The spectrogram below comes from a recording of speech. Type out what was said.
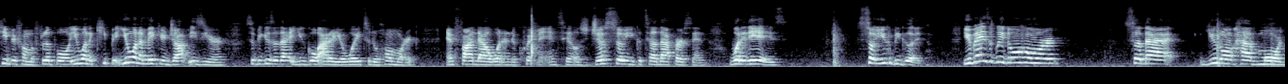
keep it from a flip or you want to keep it you want to make your job easier. So because of that you go out of your way to do homework and find out what an equipment entails just so you could tell that person what it is so you could be good. You're basically doing homework so that you don't have more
